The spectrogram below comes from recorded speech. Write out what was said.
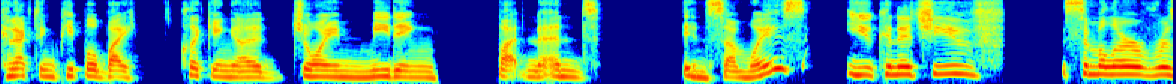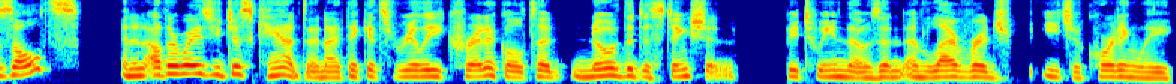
connecting people by clicking a join meeting button. And in some ways, you can achieve similar results. And in other ways, you just can't. And I think it's really critical to know the distinction between those and, and leverage each accordingly.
